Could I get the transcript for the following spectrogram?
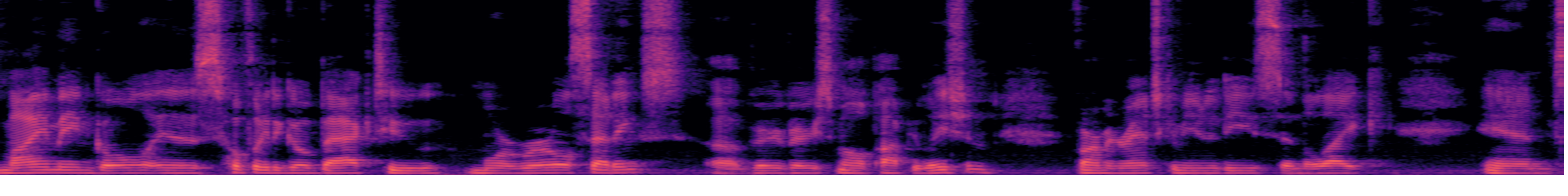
my main goal is hopefully to go back to more rural settings, a very very small population, farm and ranch communities, and the like, and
